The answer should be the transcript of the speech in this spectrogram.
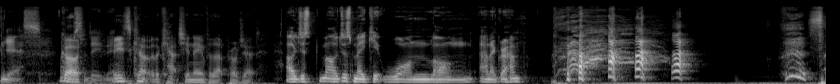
Yes, God, absolutely. we need to come up with a catchy name for that project. I'll just I'll just make it one long anagram. So,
